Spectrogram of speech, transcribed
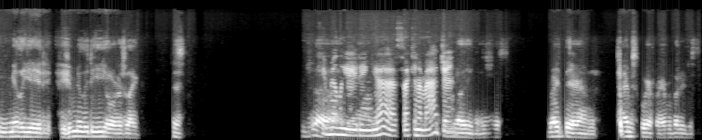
humiliated, humility, or it's like just uh, humiliating. Yes, I can imagine. It's just right there in Times Square for everybody to see.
